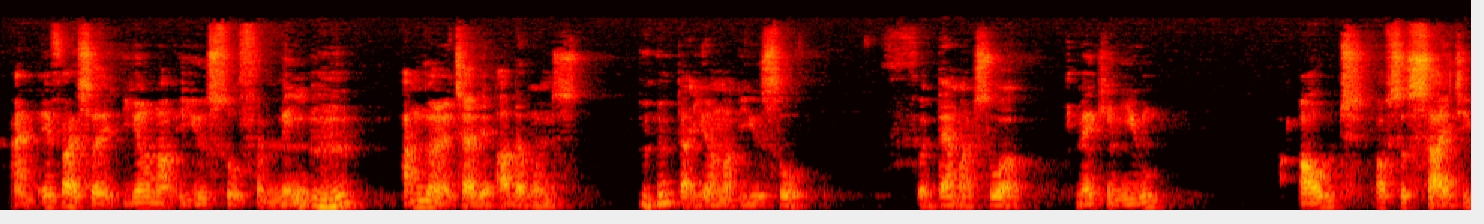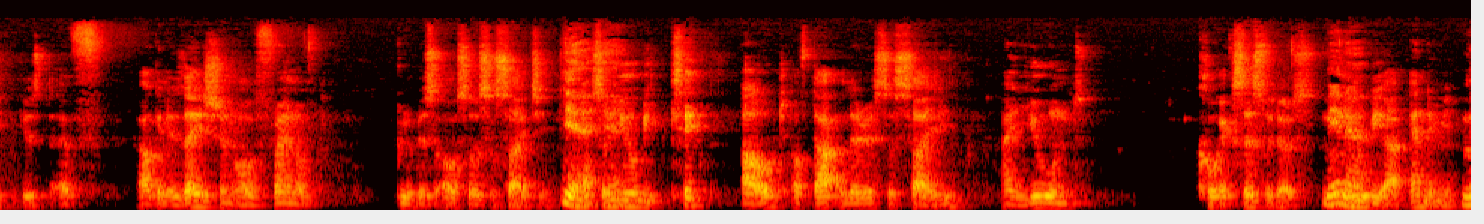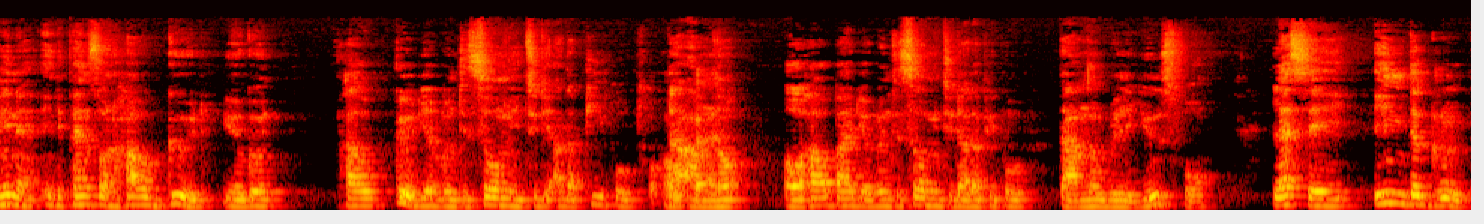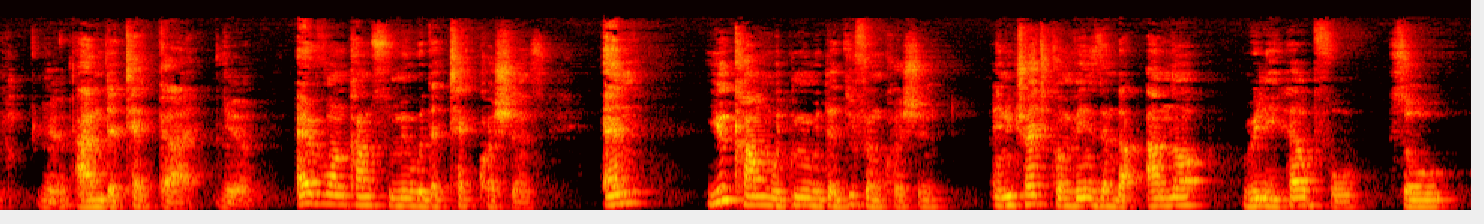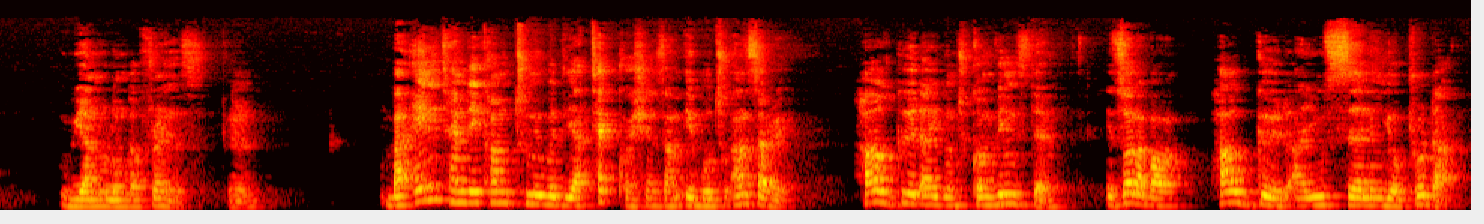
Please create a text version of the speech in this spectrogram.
and if i say you're not useful for me Mm-hmm. i'm going to tell the other ones Mhm. that you're not useful for them as well making you out of society because the f- organization or friend of group is also society Yeah. so yeah. you'll be kicked out of that little society and you won't coexist with us Meaning- you'll be our enemy Meaning, it depends on how good you're going, how good you're going to sell me to the other people that how I'm not, or how bad you're going to sell me to the other people that I'm not really useful. Let's say in the group, yeah I'm the tech guy. Yeah Everyone comes to me with the tech questions, and you come with me with a different question, and you try to convince them that I'm not really helpful, so we are no longer friends. Mm. But anytime they come to me with their tech questions, I'm able to answer it. How good are you going to convince them? It's all about how good are you selling your product?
